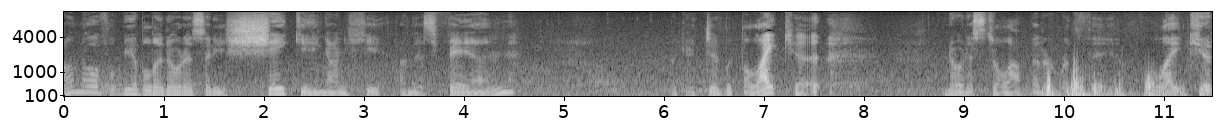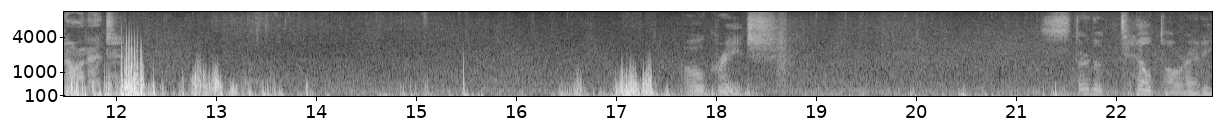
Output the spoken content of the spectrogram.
I don't know if we'll be able to notice any shaking on here on this fan, like I did with the light kit. Noticed a lot better with the light kit on it. Oh great. Start to tilt already.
